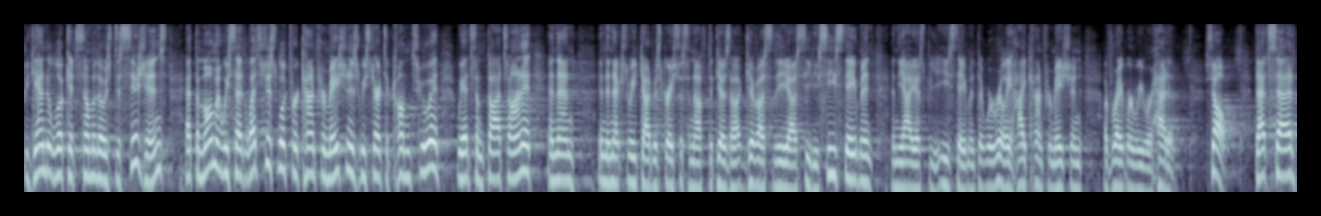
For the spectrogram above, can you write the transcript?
began to look at some of those decisions. At the moment, we said, let's just look for confirmation as we start to come to it. We had some thoughts on it, and then in the next week, God was gracious enough to give us, uh, give us the uh, CDC statement and the ISBE statement that were really high confirmation of right where we were headed. So, that said,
